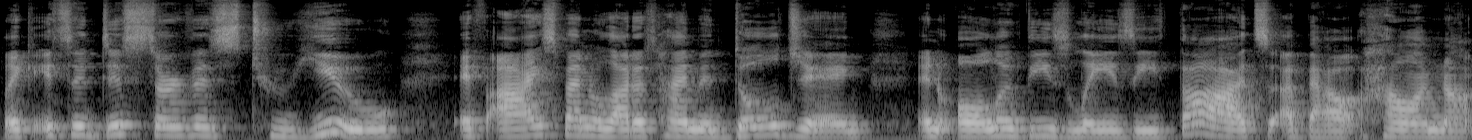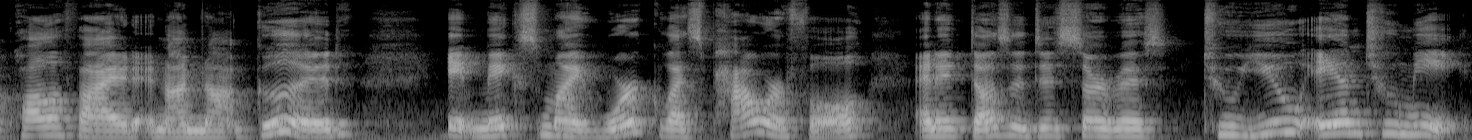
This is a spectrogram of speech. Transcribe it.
Like it's a disservice to you if I spend a lot of time indulging in all of these lazy thoughts about how I'm not qualified and I'm not good. It makes my work less powerful and it does a disservice to you and to me.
